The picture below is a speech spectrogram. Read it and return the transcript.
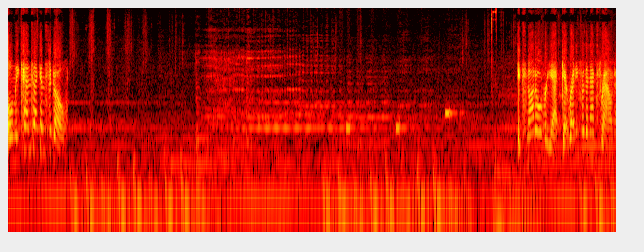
Only ten seconds to go. Not over yet. Get ready for the next round.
